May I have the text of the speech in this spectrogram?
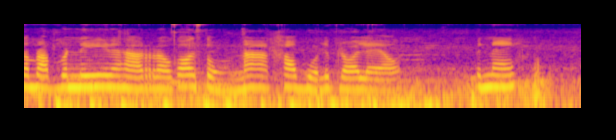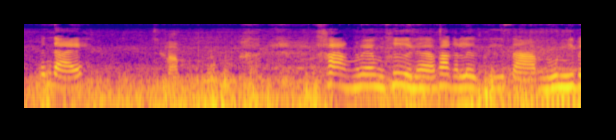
สำหรับวันนี้นะคะ เราก็ส่งหน้าเข้าบวชเรียบร้อยแล้ว เป็นไงเป็นไดข้างแม่มอคืนนะคะพากันเลิกตีสามหนูหนี้ไป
